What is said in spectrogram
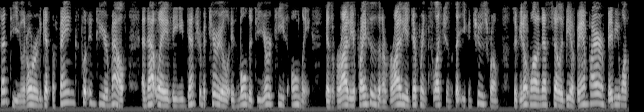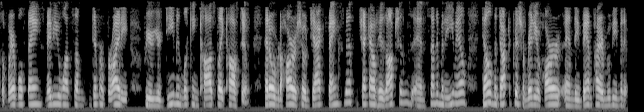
sent to you in order to get the fangs put into your mouth, and that way the denture material is molded to your teeth only. He has a variety of prices and a variety of different selections that you can choose from. So if you don't want to necessarily be a vampire, maybe you want some werewolf fangs, maybe you want some different variety for your, your demon-looking cosplay costume, head over to Horror Show Jack Fangsmith, check out his options, and send him an email. Tell him that Dr. Chris from Radio Horror and the Vampire Movie Minute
